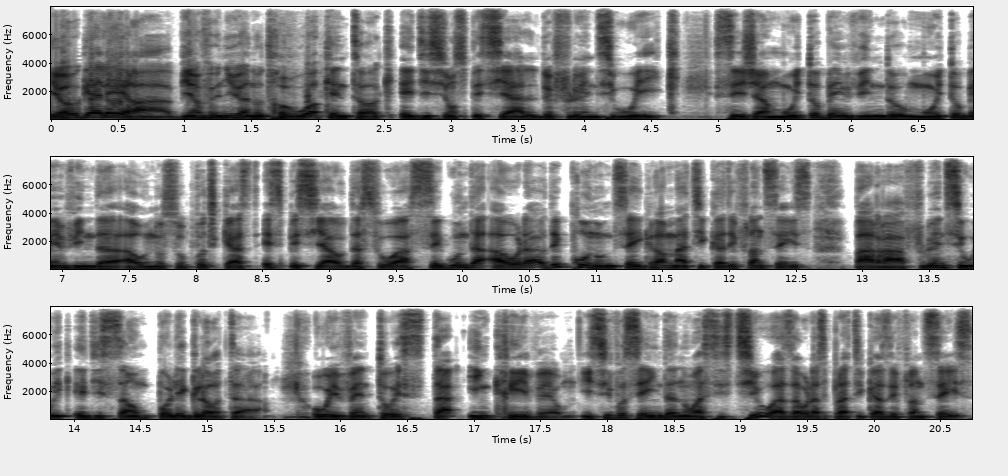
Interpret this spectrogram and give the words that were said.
Yo galera, bienvenue à notre Walk and Talk édition spéciale de Fluency Week. Seja muito bem-vindo, muito bem-vinda ao nosso podcast especial da sua segunda aula de pronúncia e gramática de francês para a Fluency Week edição poliglota. O evento está incrível e se você ainda não assistiu às aulas práticas de francês,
